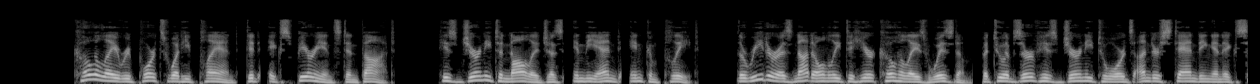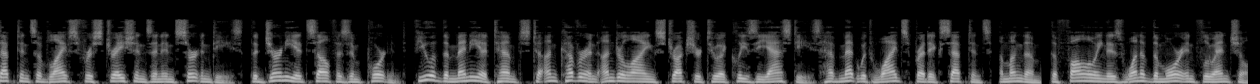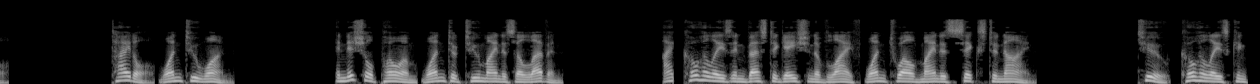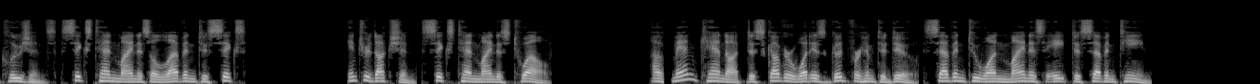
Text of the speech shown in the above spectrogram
Kohale reports what he planned, did, experienced and thought. His journey to knowledge is, in the end, incomplete. The reader is not only to hear Kohale's wisdom, but to observe his journey towards understanding and acceptance of life's frustrations and uncertainties. The journey itself is important. Few of the many attempts to uncover an underlying structure to Ecclesiastes have met with widespread acceptance. Among them, the following is one of the more influential. Title 1 to 1. Initial poem 1 to 2-11. I Kohale's investigation of life 112-6 to 9. 2. Kohale's Conclusions 610-11 to 6 Introduction 610-12 A man cannot discover what is good for him to do 7 to 1-8 to 17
